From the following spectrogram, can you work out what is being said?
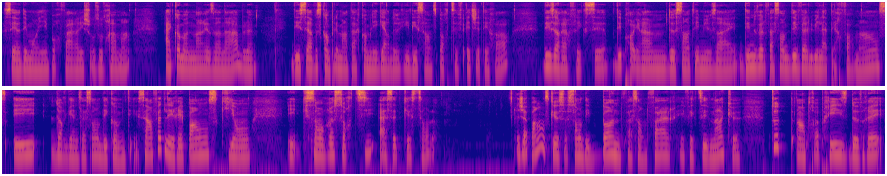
C'est un des moyens pour faire les choses autrement. Accommodement raisonnable, des services complémentaires comme les garderies, des centres sportifs, etc. Des horaires flexibles, des programmes de santé mieux-être, des nouvelles façons d'évaluer la performance et l'organisation des comités. C'est en fait les réponses qui ont et qui sont ressorties à cette question-là. Je pense que ce sont des bonnes façons de faire, effectivement, que toute entreprise devrait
